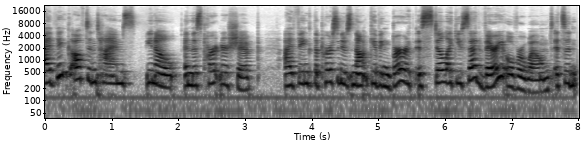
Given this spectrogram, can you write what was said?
i think oftentimes you know in this partnership I think the person who's not giving birth is still, like you said, very overwhelmed. It's a,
